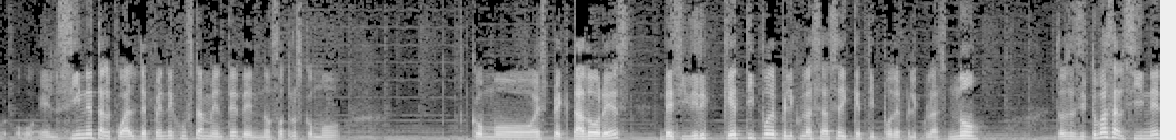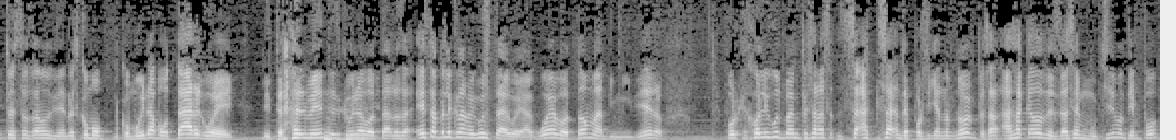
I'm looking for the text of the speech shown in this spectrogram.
o- o el cine tal cual depende justamente de nosotros como, como espectadores decidir qué tipo de películas se hace y qué tipo de películas no. Entonces, si tú vas al cine, tú estás dando dinero, es como, como ir a votar, güey. Literalmente es como ir a votar. O sea, esta película me gusta, güey, a huevo, toma mi dinero. Porque Hollywood va a empezar a... de por sí ya no, no va a empezar. Ha sacado desde hace muchísimo tiempo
